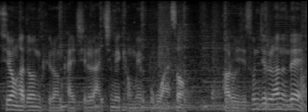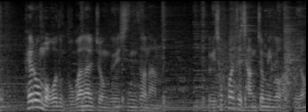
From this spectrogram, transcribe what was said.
수영하던 그런 갈치를 아침에 경매 보고 와서 바로 이제 손질을 하는데 회로 먹어도 무관할 정도의 신선함 그게 첫 번째 장점인 것 같고요.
